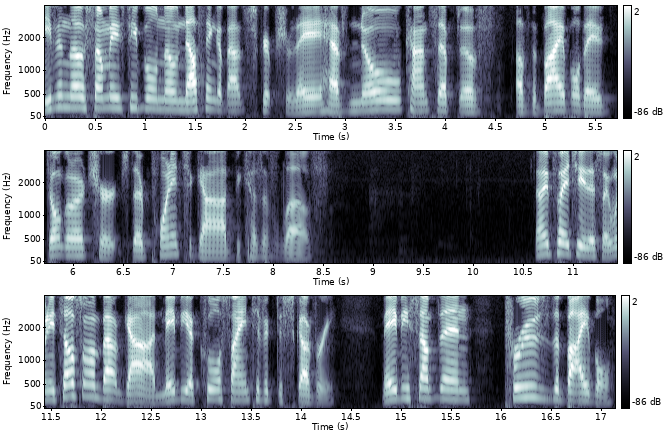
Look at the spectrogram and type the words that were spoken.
even though some of these people know nothing about Scripture, they have no concept of, of the Bible, they don't go to church, they're pointed to God because of love. Let me put it to you this way when you tell someone about God, maybe a cool scientific discovery, maybe something proves the Bible,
